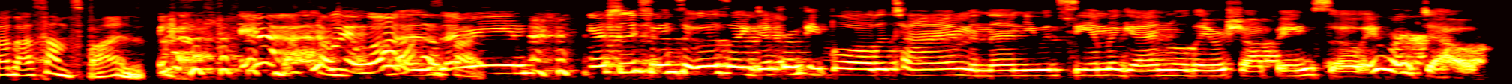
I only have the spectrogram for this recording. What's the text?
Oh, that sounds fun. yeah, yeah sounds, it was. I mean, especially since it was like different people all the time, and then you would see them again while they were shopping. So it worked out.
